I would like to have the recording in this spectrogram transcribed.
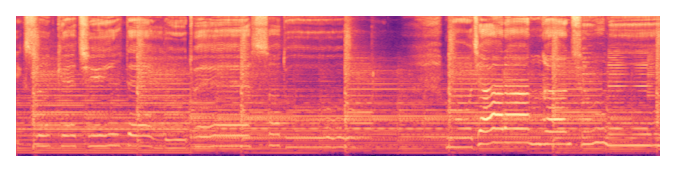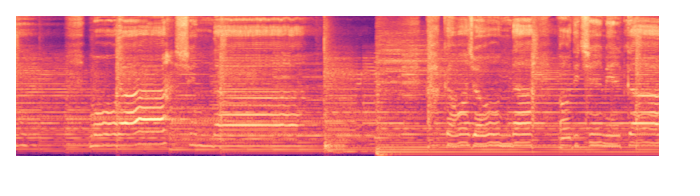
익숙해질 때도 됐어도 모자란 한숨이 몰아신다. 가까워져 온다. 어디쯤일까?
